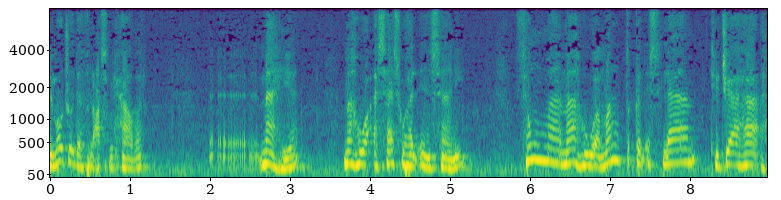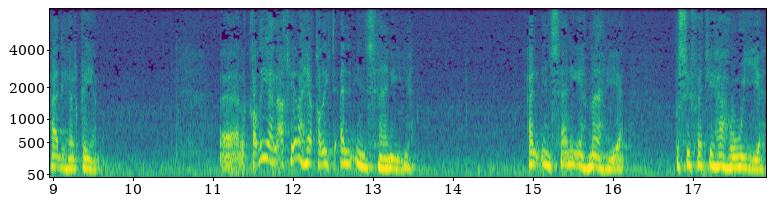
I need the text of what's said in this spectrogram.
الموجودة في العصر الحاضر ما هي؟ ما هو أساسها الإنساني؟ ثم ما هو منطق الإسلام تجاه هذه القيم؟ آه، القضية الأخيرة هي قضية الإنسانية. الإنسانية ما هي؟ بصفتها هوية.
